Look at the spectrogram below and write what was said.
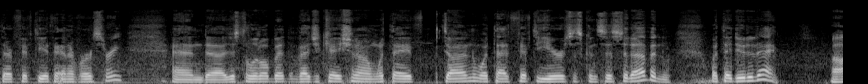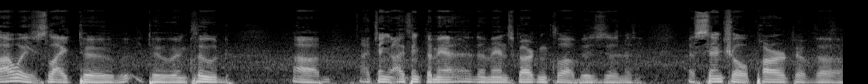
their 50th anniversary, and uh, just a little bit of education on what they've done, what that 50 years has consisted of, and what they do today. Well, I always like to to include. Um, I think I think the man, the men's garden club is an essential part of uh,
